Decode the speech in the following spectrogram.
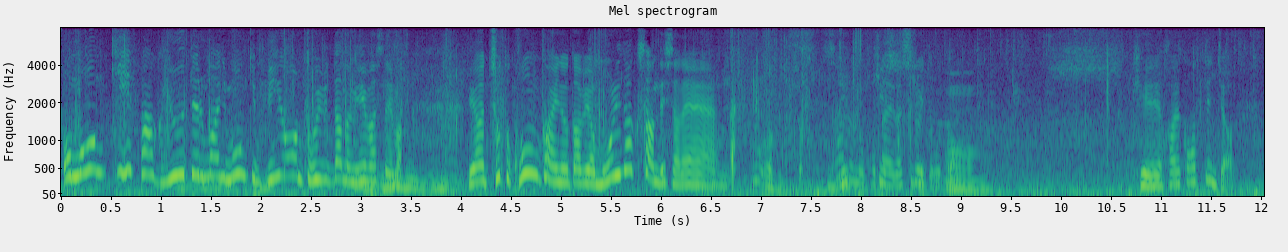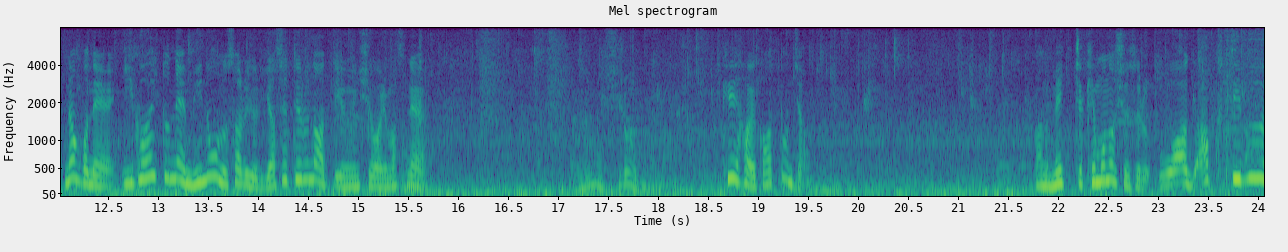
お、モンキーパーク言うてる前にモンキービヨーンと振りたの見えました、今。いや、ちょっと今回の旅は盛りだくさんでしたね。猿の個体が白いってこと？毛生え変わってんじゃんなんかね意外とねミノーの猿より痩せてるなっていう印象ありますね、でも白いんだ毛生え変わっとんじゃん。あのめっちゃ獣臭する。うわアクティブ。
